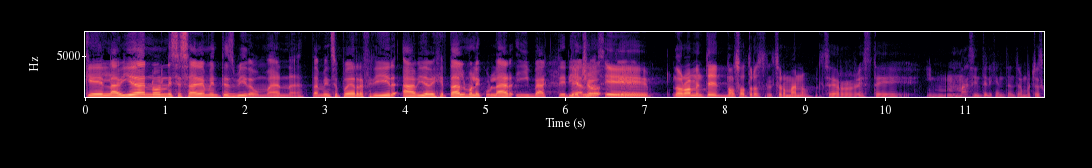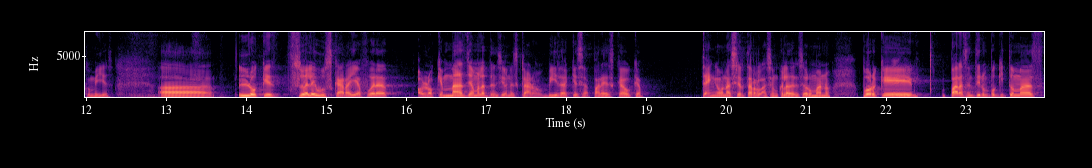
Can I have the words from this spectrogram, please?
que la vida no necesariamente es vida humana. También se puede referir a vida vegetal, molecular y De bacterial. hecho, así que- eh, normalmente nosotros, el ser humano, el ser este más inteligente, entre muchas comillas, ah, lo que suele buscar allá afuera, o lo que más llama la atención es, claro, vida que se aparezca o que tenga una cierta relación con la del ser humano, porque para sentir un poquito más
